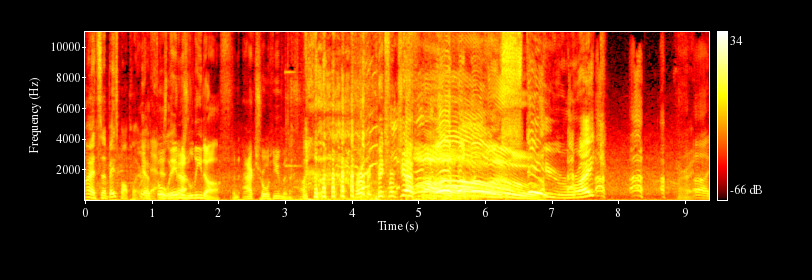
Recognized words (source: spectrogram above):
Oh, it's a baseball player. Yeah, His name yeah. is Leadoff, an actual human. Perfect pitch from Geoff. Oh, oh. Steve Reich. Uh,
